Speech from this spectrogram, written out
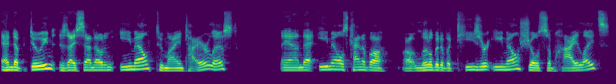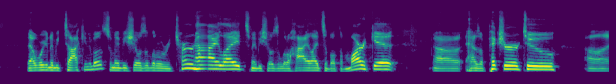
end up doing is I send out an email to my entire list. And that email is kind of a, a little bit of a teaser email, shows some highlights that we're going to be talking about. So maybe shows a little return highlights, maybe shows a little highlights about the market, uh, has a picture or two. Uh,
